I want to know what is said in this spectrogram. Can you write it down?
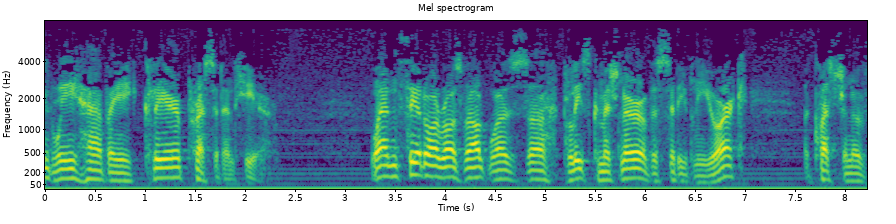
And we have a clear precedent here. When Theodore Roosevelt was uh, police commissioner of the city of New York, the question of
